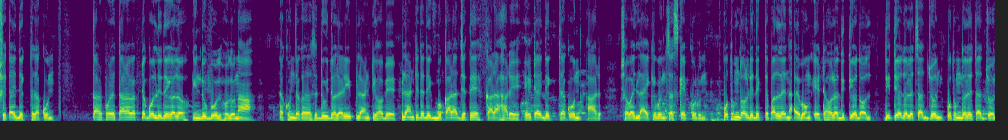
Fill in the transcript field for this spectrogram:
সেটাই দেখতে থাকুন। তারপরে তারাও একটা গোল দিতে গেল, কিন্তু গোল হলো না। এখন দেখা যাচ্ছে দুই দলেরই প্ল্যানটি হবে। প্ল্যানটিতে দেখব কারা জেতে, কারা হারে, এটাই দেখতে থাকুন। আর সবাই লাইক এবং সাবস্ক্রাইব করুন। প্রথম দলটি দেখতে পারলেন এবং এটা হলো দ্বিতীয় দল। দ্বিতীয় দলে চারজন, প্রথম দলে চারজন।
